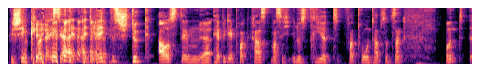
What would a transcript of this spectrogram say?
geschickt, okay. weil da ist ja ein, ein direktes Stück aus dem ja. Happy Day Podcast, was ich illustriert vertont habe, sozusagen. Und äh,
